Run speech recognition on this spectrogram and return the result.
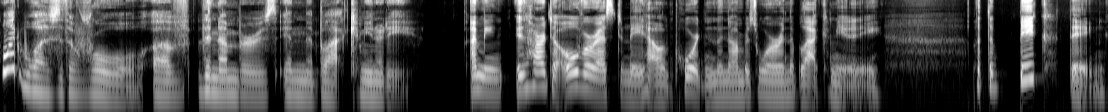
what was the role of the numbers in the black community? I mean, it's hard to overestimate how important the numbers were in the black community. But the big thing,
